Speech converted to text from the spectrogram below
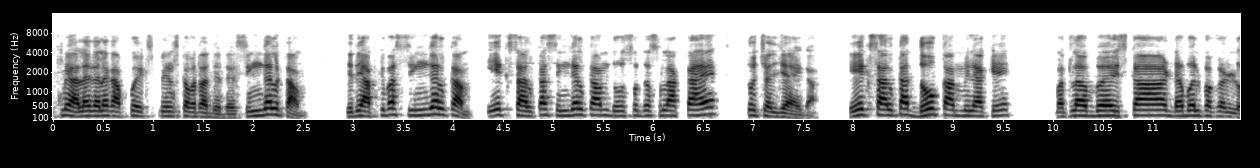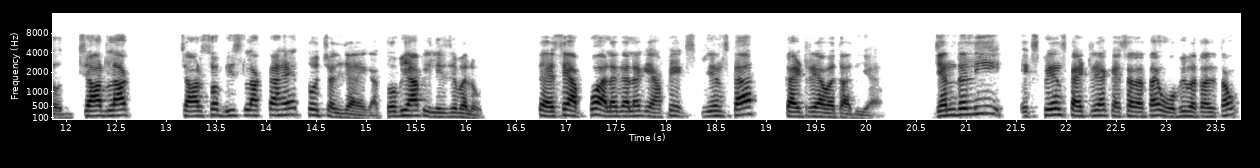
इसमें अलग अलग आपको एक्सपीरियंस का बता देते हैं। सिंगल काम, यदि आपके पास सिंगल काम, एक साल का सिंगल काम 210 लाख का है तो चल जाएगा। एक साल का दो काम मिला के मतलब इसका डबल पकड़ लो, चार लाख चार सौ बीस लाख का है तो चल जाएगा तो भी आप इलिजिबल हो। तो ऐसे आपको अलग अलग यहाँ पे एक्सपीरियंस का क्राइटेरिया बता दिया है। जनरली एक्सपीरियंस क्राइटेरिया कैसा रहता है, वो भी बता देता हूँ।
